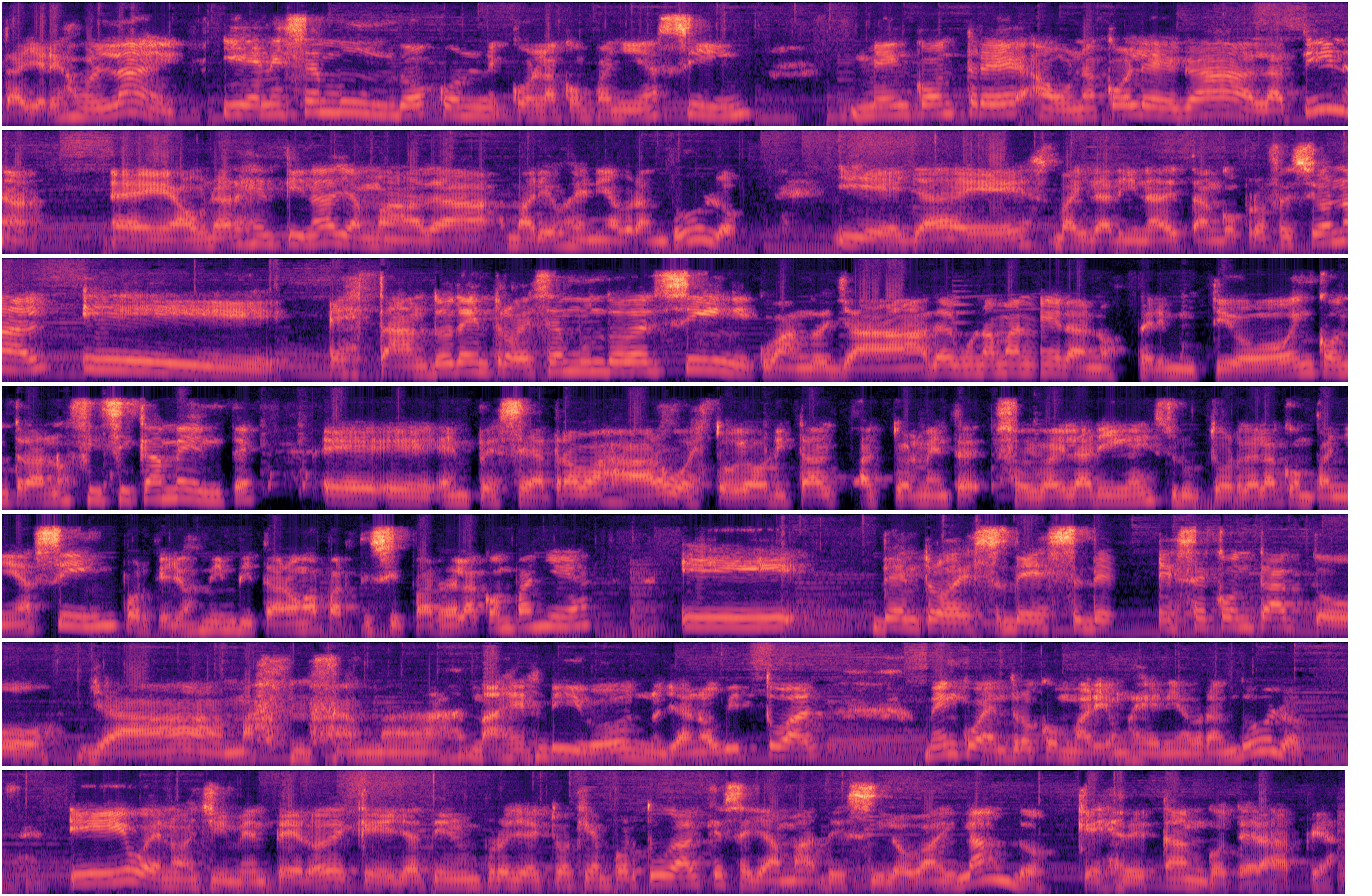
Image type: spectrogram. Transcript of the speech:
talleres online. Y en ese mundo, con, con la compañía SIN, me encontré a una colega latina, eh, a una argentina llamada María Eugenia Brandulo. Y ella es bailarina de tango profesional y estando dentro de ese mundo del cine cuando ya de alguna manera nos permitió encontrarnos físicamente, eh, eh, empecé a trabajar o estoy ahorita actualmente, soy bailarina e instructor de la compañía SIN porque ellos me invitaron a participar de la compañía y dentro de, ese- contacto ya más, más, más, en vivo, ya no virtual, me encuentro con María Eugenia Brandulo. Y bueno, allí me entero de que ella tiene un proyecto aquí en Portugal que se llama Decilo Bailando, que es de tangoterapia.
